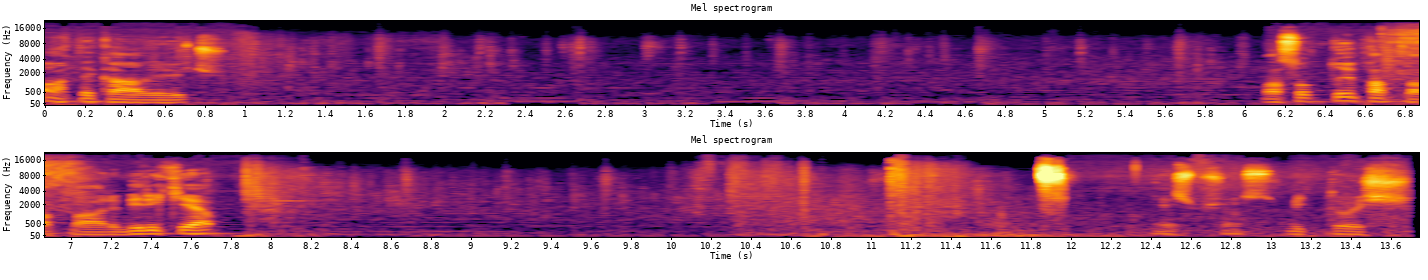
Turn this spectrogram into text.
Ah be kahve 3. Basotto'yu patlat bari. 1-2 yap. Geçmiş olsun. Bitti o iş.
